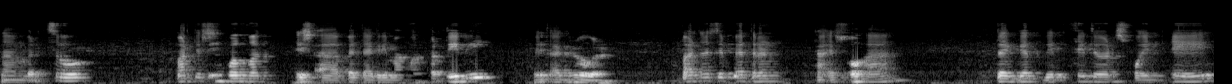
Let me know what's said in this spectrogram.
Number two, parties involved is a PT Agreement Pertiwi with a grower. Partnership pattern KSOA target with features point A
